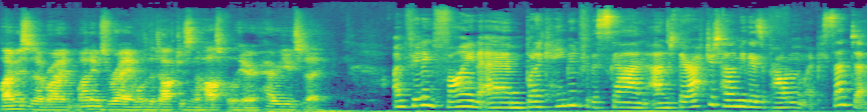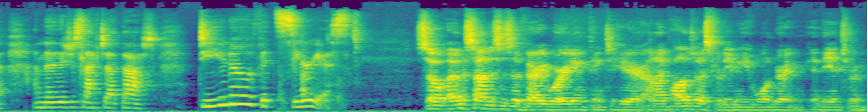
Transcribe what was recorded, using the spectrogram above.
Hi, Mrs. O'Brien. My name's Ray. I'm one of the doctors in the hospital here. How are you today? I'm feeling fine, um, but I came in for the scan and they're after telling me there's a problem with my placenta, and then they just left it at that. Do you know if it's serious? So I understand this is a very worrying thing to hear, and I apologise for leaving you wondering in the interim.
